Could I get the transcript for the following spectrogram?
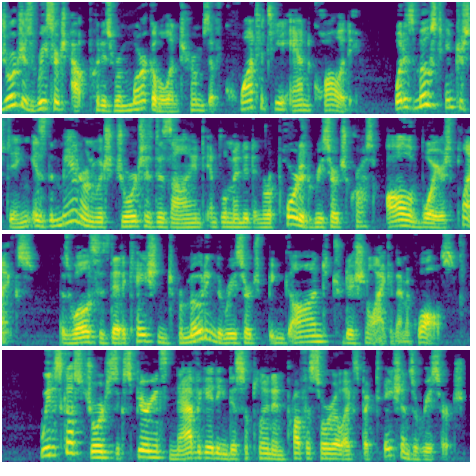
George's research output is remarkable in terms of quantity and quality. What is most interesting is the manner in which George has designed, implemented, and reported research across all of Boyer's planks as well as his dedication to promoting the research beyond traditional academic walls. We discussed George's experience navigating discipline and professorial expectations of research,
